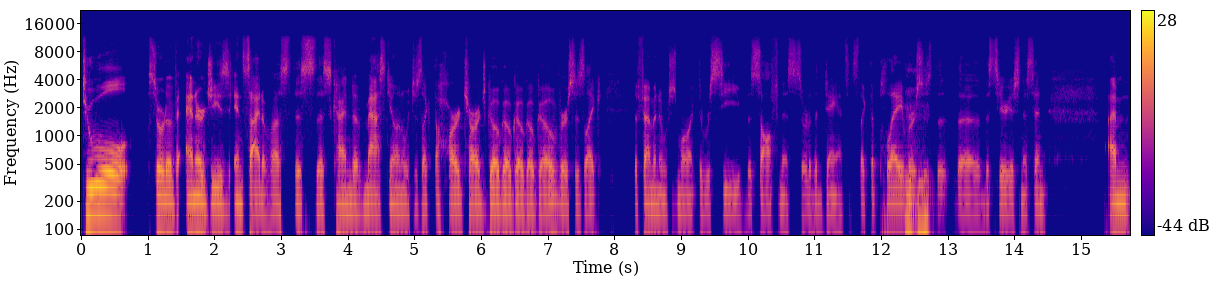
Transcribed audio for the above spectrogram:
dual sort of energies inside of us this this kind of masculine which is like the hard charge go go go go go versus like the feminine which is more like the receive the softness sort of the dance it's like the play mm-hmm. versus mm-hmm. the the the seriousness and i'm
